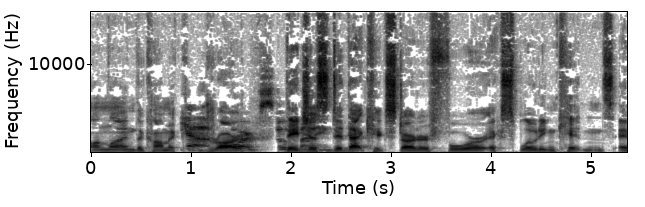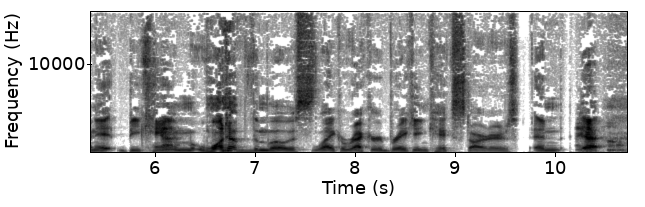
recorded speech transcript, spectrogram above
online, the comic Yeah, drawer? So they funny. just did that Kickstarter for Exploding Kittens, and it became one of the most like record breaking Kickstarters. And I yeah, know.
